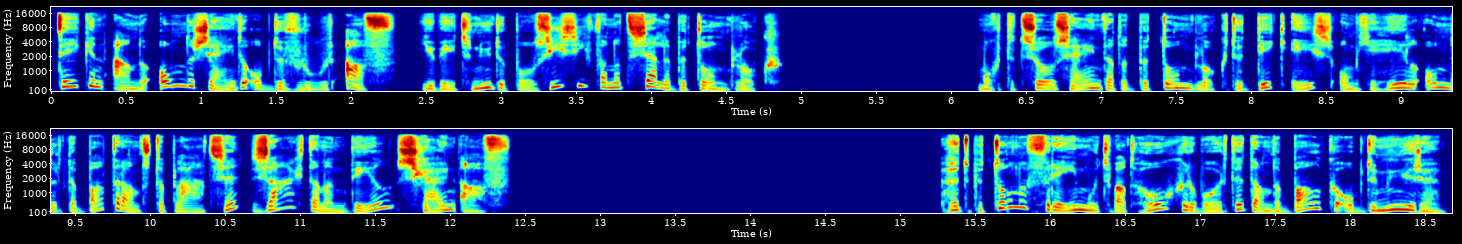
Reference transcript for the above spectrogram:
Teken aan de onderzijde op de vloer af. Je weet nu de positie van het cellenbetonblok. Mocht het zo zijn dat het betonblok te dik is om geheel onder de badrand te plaatsen, zaag dan een deel schuin af. Het betonnen frame moet wat hoger worden dan de balken op de muren.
